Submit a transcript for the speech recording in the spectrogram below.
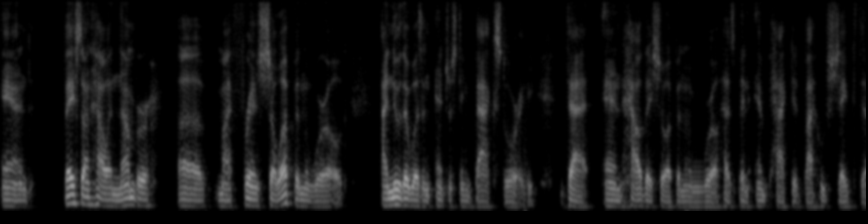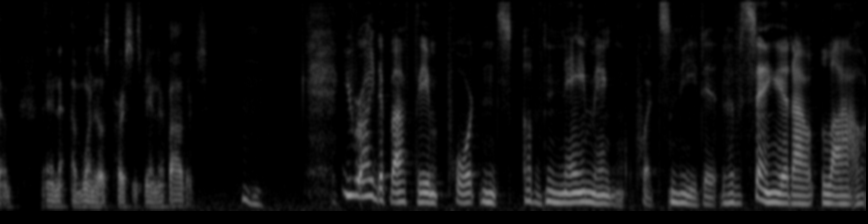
And based on how a number of my friends show up in the world, I knew there was an interesting backstory that and how they show up in the world has been impacted by who shaped them. And uh, one of those persons being their fathers. Hmm. You write about the importance of naming what's needed, of saying it out loud.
